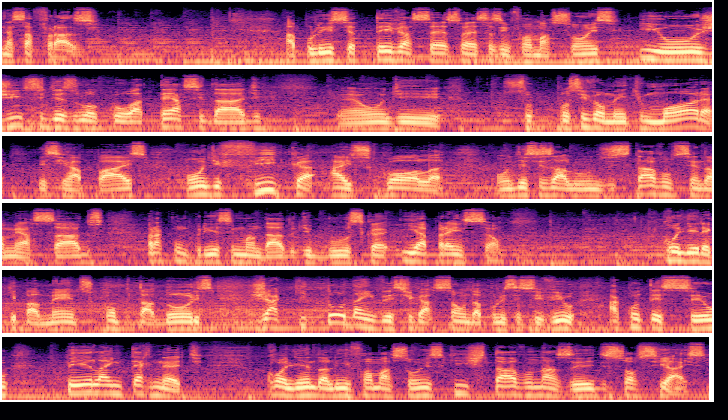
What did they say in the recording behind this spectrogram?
nessa frase. A polícia teve acesso a essas informações e hoje se deslocou até a cidade, né, onde possivelmente mora esse rapaz, onde fica a escola onde esses alunos estavam sendo ameaçados para cumprir esse mandado de busca e apreensão. Colher equipamentos, computadores, já que toda a investigação da Polícia Civil aconteceu pela internet, colhendo ali informações que estavam nas redes sociais.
